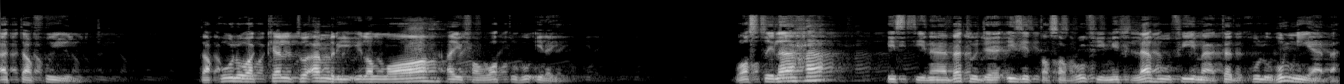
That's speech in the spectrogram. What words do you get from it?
التفويض. تقول وكلت أمري إلى الله أي فوضته إليه واصطلاحا استنابة جائز التصرف مثله فيما تدخله النيابة.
